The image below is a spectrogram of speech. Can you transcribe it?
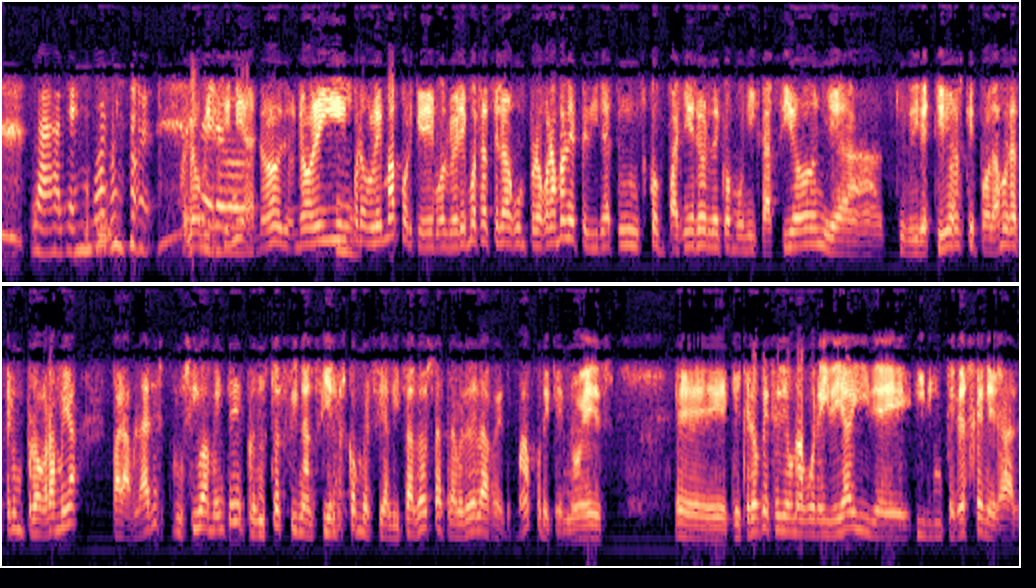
la lengua. Bueno, Virginia, no, no hay problema porque volveremos a hacer algún programa. Le pediré a tus compañeros de comunicación y a tus directivos que podamos hacer un programa para hablar exclusivamente de productos financieros comercializados a través de la red Mafre, que no es, eh, que creo que sería una buena idea y de, y de interés general.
